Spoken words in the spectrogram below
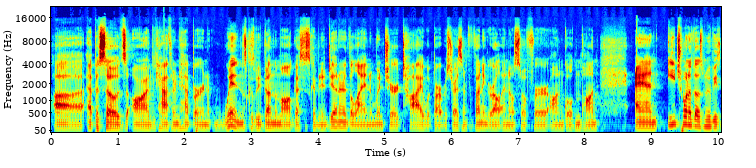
uh, episodes on Katharine Hepburn wins because we've done them all. Guess Who's coming to dinner, The Lion in Winter, tie with Barbra Streisand for Funny Girl, and also for On Golden Pond. And each one of those movies,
